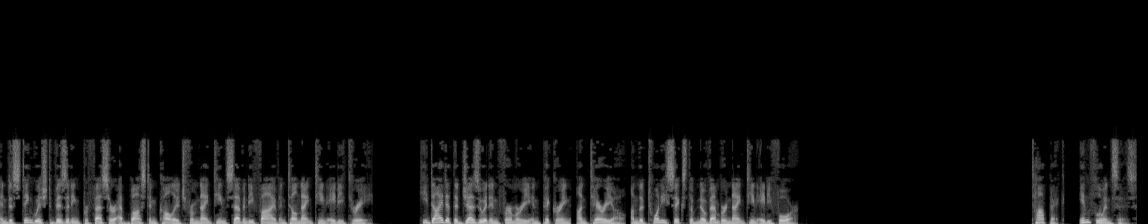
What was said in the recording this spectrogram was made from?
and Distinguished Visiting Professor at Boston College from 1975 until 1983. He died at the Jesuit Infirmary in Pickering, Ontario, on 26 November 1984. Influences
